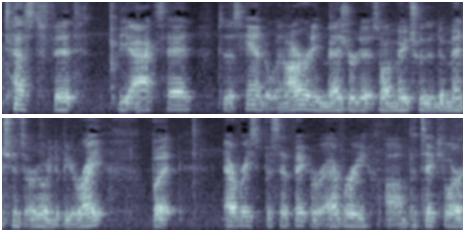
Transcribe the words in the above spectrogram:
test fit the axe head to this handle. And I already measured it, so I made sure the dimensions are going to be right. But every specific or every um, particular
